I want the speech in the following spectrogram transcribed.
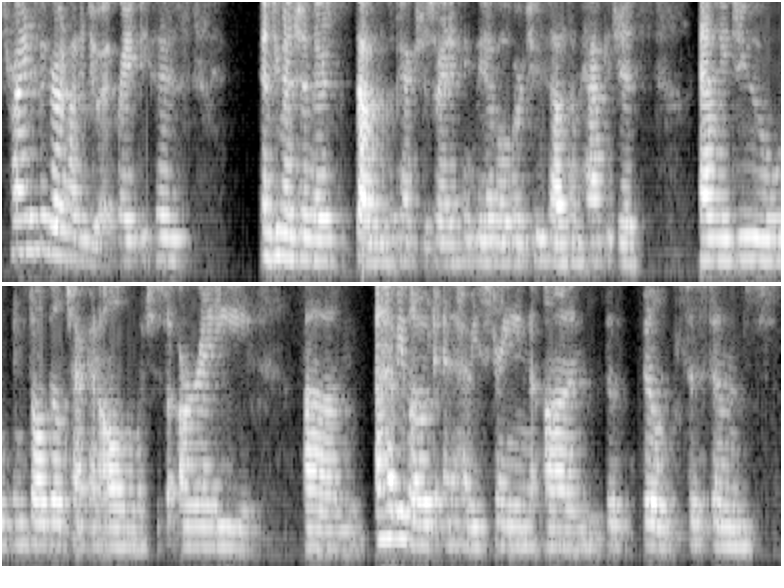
trying to figure out how to do it, right? Because as you mentioned, there's thousands of packages, right? I think we have over two thousand packages. And we do install build check on all of them, which is already um a heavy load and a heavy strain on the build systems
